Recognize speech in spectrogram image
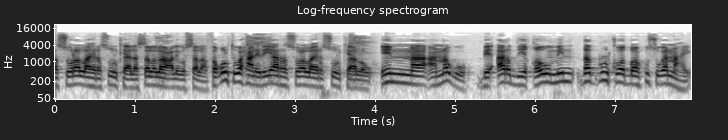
rasuulallaahi rasuulka alla sala allahu aleyh wasalam faqultu waxaan idhi yaa rasuulallahi rasuulka allow innaa annagu biardi qowmin dad dhulkood baan ku sugannahay.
